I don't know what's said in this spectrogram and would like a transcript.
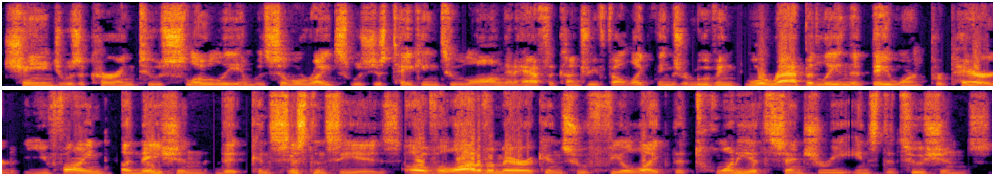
change was occurring too slowly and with civil rights was just taking too long, and half the country felt like things were moving more rapidly and that they weren't prepared, you find a nation that consistency is of a lot of Americans who feel like the 20th century institutions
